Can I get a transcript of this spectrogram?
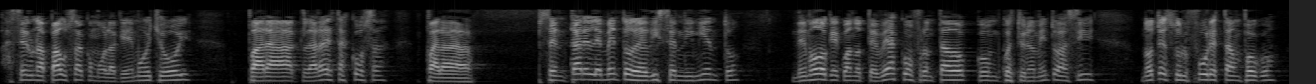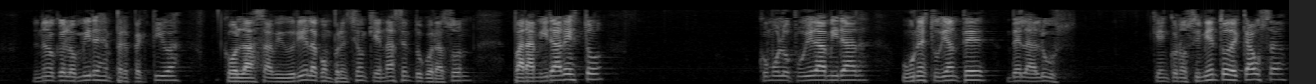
hacer una pausa como la que hemos hecho hoy para aclarar estas cosas, para sentar elementos de discernimiento, de modo que cuando te veas confrontado con cuestionamientos así, no te sulfures tampoco, sino que lo mires en perspectiva con la sabiduría y la comprensión que nace en tu corazón para mirar esto como lo pudiera mirar un estudiante de la luz, que en conocimiento de causa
